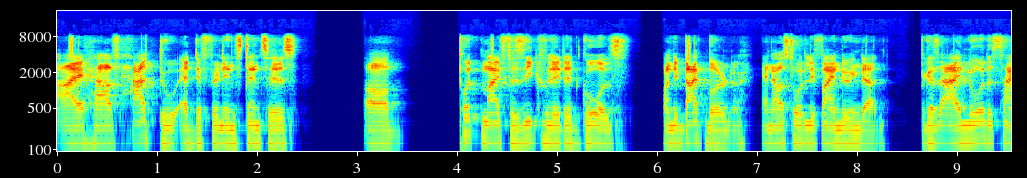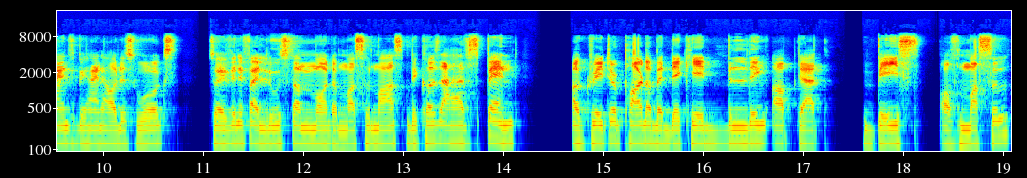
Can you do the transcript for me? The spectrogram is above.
I have had to, at different instances, uh, put my physique related goals on the back burner. And I was totally fine doing that because I know the science behind how this works. So even if I lose some amount of muscle mass, because I have spent a greater part of a decade building up that base of muscle,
